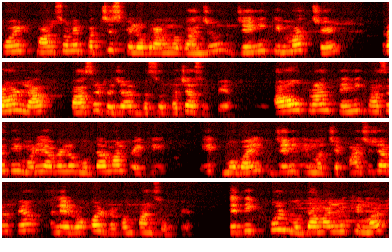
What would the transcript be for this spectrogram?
પોઈન્ટ પાંચસો ને પચીસ કિલોગ્રામનો ગાંજો, જેની કિંમત છે ત્રણ લાખ પાસઠ હજાર બસો પચાસ રૂપિયા. આ ઉપરાંત તેની પાસેથી મળી આવેલો મુદ્દામાલ પૈકી એક મોબાઈલ, જેની કિંમત છે પાંચ હજાર રૂપિયા અને રોકડ રકમ પાંચસો રૂપિયા. જેથી કુલ મુદ્દામાલની કિંમત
